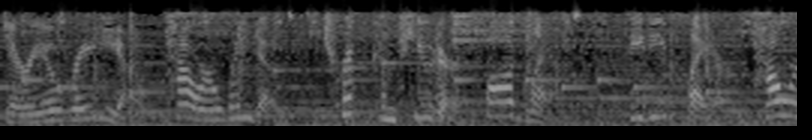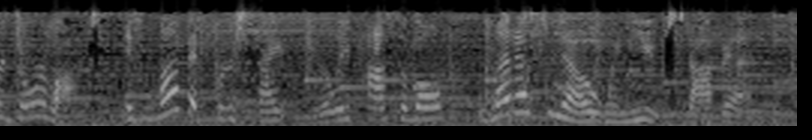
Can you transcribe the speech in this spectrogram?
stereo radio, power windows, trip computer, fog lamps, CD player, power door locks. Is love at first sight really possible? Let us know when you stop in.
